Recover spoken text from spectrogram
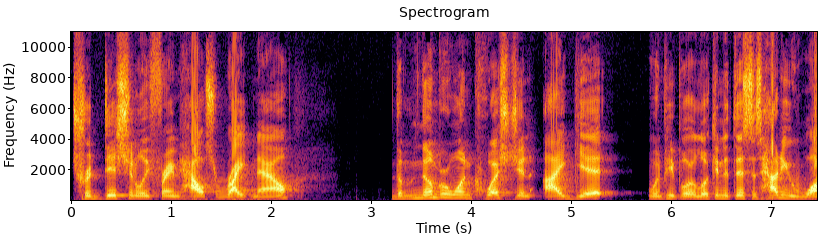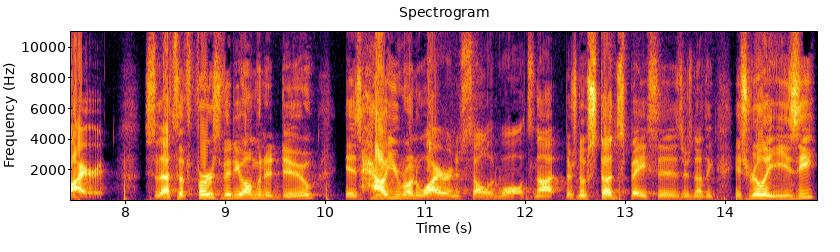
traditionally framed house right now. The number one question I get when people are looking at this is how do you wire it? So that's the first video I'm going to do is how you run wire in a solid wall. It's not there's no stud spaces, there's nothing. It's really easy.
